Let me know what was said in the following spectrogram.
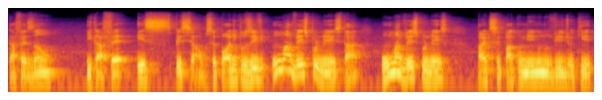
cafezão e café especial. Você pode, inclusive, uma vez por mês, tá? Uma vez por mês, participar comigo no vídeo aqui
